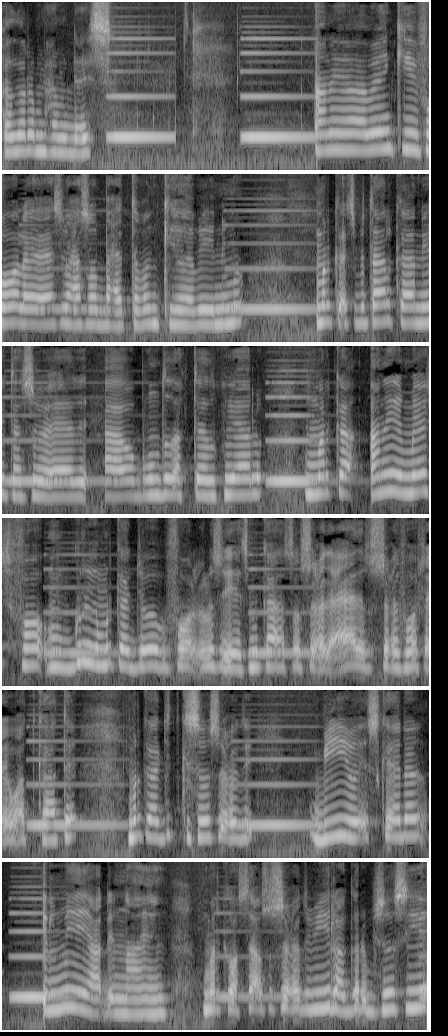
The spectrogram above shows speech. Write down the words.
qadaro maxamed aniga habeenkii foolaas waxaa soo baxay tobankii habeenimo. Marka isbitaalka nitaa soo aaday buundada agteeda ku yaalo. Marka aniga meesha guriga markaa jooga fool culus iyo markaa soo socda caada soo socda foosha ay u adkaatay markaa jidka soo socday biyihii way iskeeneen ilmihii yaa dhinaayeen. Marka saa soo socda wiilaa garab soo siiye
